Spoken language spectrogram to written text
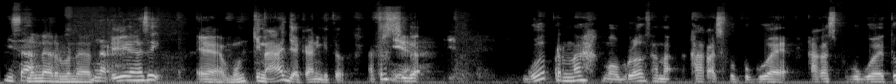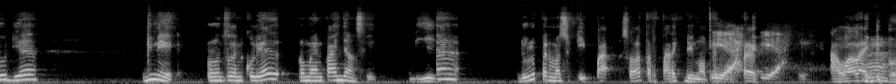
Bisa. Bener bener. Bener. iya gak sih ya mungkin aja kan gitu nah, terus Iya. juga gue pernah ngobrol sama kakak sepupu gue ya kakak sepupu gue itu dia gini runtutan kuliah lumayan panjang sih dia dulu pengen masuk IPA soalnya tertarik di ngoprek iya ngoprek iya awalnya Hmm, gitu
